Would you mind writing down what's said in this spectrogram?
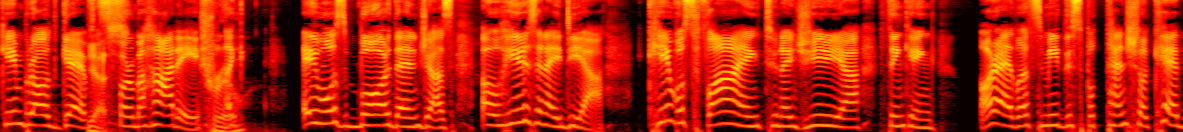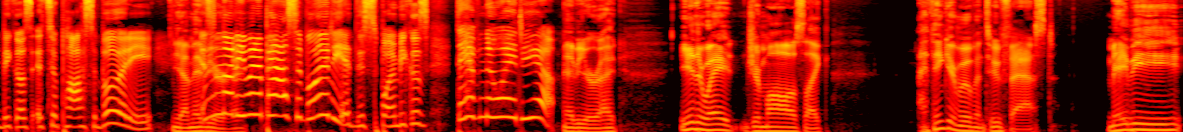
Kim brought gifts Yes. for Mahadi. True. Like it was more than just, oh, here's an idea. Kim was flying to Nigeria thinking, all right, let's meet this potential kid because it's a possibility. Yeah, maybe It's not right. even a possibility at this point because they have no idea. Maybe you're right. Either way, Jamal's like, I think you're moving too fast. Maybe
